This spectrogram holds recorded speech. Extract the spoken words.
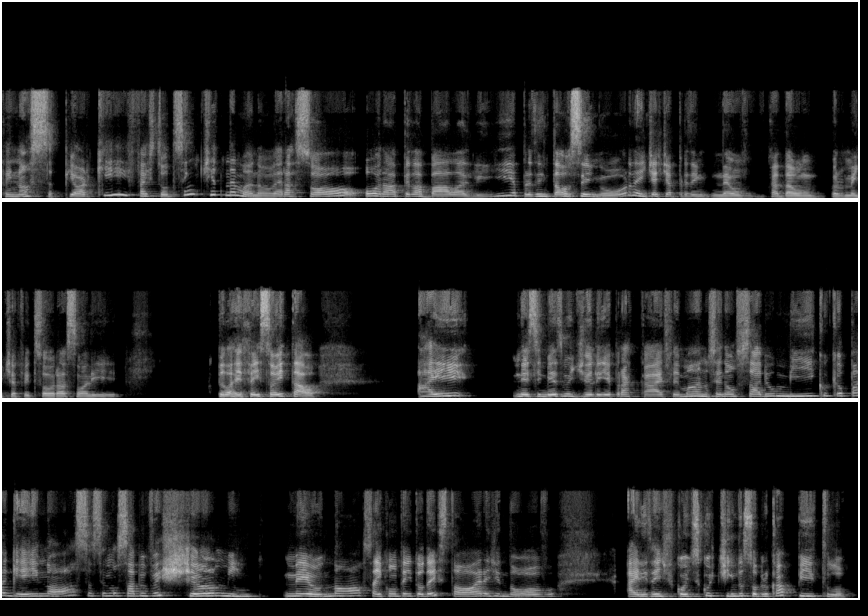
Falei, nossa, pior que faz todo sentido, né, mano? Era só orar pela bala ali, apresentar ao Senhor, né? A gente já tinha apresentado, né? o- Cada um provavelmente tinha feito sua oração ali pela refeição e tal. Aí, nesse mesmo dia, eu liguei pra cá e falei, mano, você não sabe o mico que eu paguei. Nossa, você não sabe o vexame. Meu, nossa, aí contei toda a história de novo. Aí a gente ficou discutindo sobre o capítulo,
